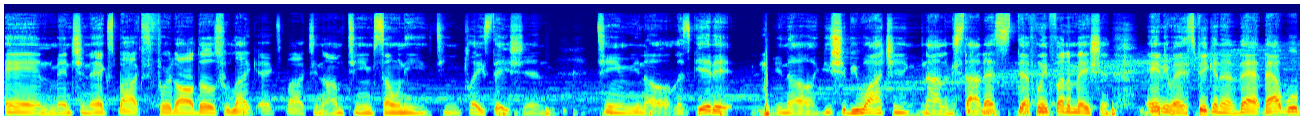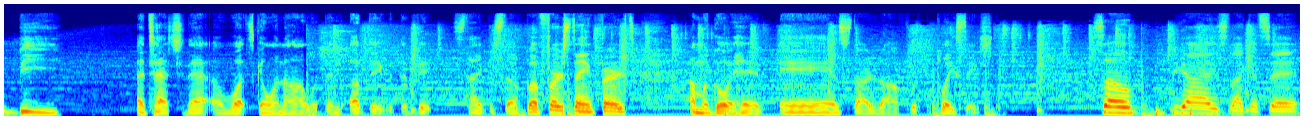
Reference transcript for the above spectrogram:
and mention Xbox for all those who like Xbox. You know, I'm Team Sony, Team PlayStation, Team, you know, let's get it. You know, you should be watching. Nah, let me stop. That's definitely Funimation. Anyway, speaking of that, that will be attached to that of what's going on with an update with the big type of stuff. But first thing first, I'm gonna go ahead and start it off with the PlayStation. So, you guys, like I said,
